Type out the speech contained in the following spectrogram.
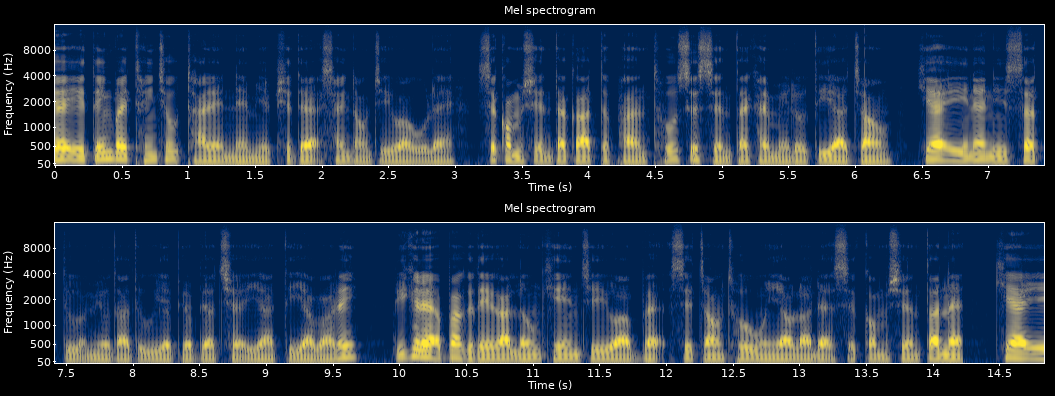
KIA သိမ်းပိုက်ထိန်းချုပ်ထားတဲ့နယ်မြေဖြစ်တဲ့ဆိုင်းတောင်ကျေးရွာကိုလည်းစစ်ကော်မရှင်တပ်ကတဖန်ထိုးစစ်ဆင်တိုက်ခိုက်မယ်လို့သိရကြောင်း KIA နဲ့နှိစက်သူအမျိုးသားတူရဲ့ပြောပြချက်အရသိရပါတယ်။ပြီးခဲ့တဲ့အပတ်ကတည်းကလုံခင်းကျေးရွာဘက်စစ်ကြောင်းထိုးဝင်ရောက်လာတဲ့စစ်ကော်မရှင်တပ်နဲ့ KIA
